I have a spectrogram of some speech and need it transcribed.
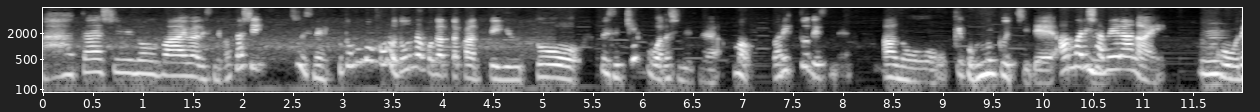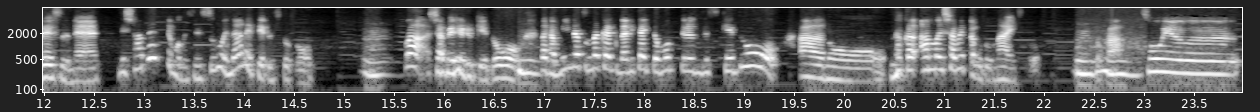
私の場合はですね、私、そうですね、子供の頃どんな子だったかっていうと、そうですね、結構私ですね、まあ、割とですね、あの、結構無口で、あんまり喋らない子ですね。で、喋ってもですね、すごい慣れてる人とは喋れるけど、うん、なんかみんなと仲良くなりたいと思ってるんですけど、あの、なんかあんまり喋ったことない人とか、うん、そういう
